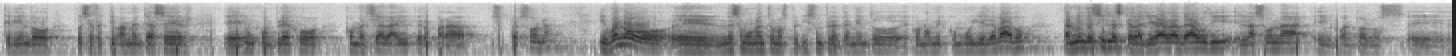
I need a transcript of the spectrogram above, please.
queriendo pues efectivamente hacer eh, un complejo comercial ahí, pero para su persona. Y bueno, eh, en ese momento nos hizo un planteamiento económico muy elevado. También decirles que la llegada de Audi en la zona, en cuanto a los eh,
